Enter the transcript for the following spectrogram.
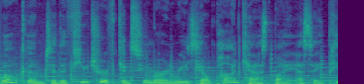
Welcome to the Future of Consumer and Retail podcast by SAP.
